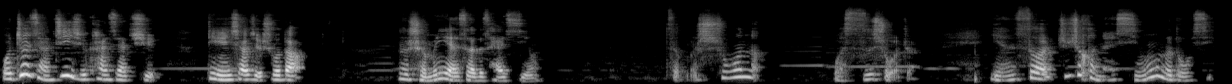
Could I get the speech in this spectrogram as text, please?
我正想继续看下去。店员小姐说道：“那什么颜色的才行？怎么说呢？”我思索着，颜色真是很难形容的东西，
